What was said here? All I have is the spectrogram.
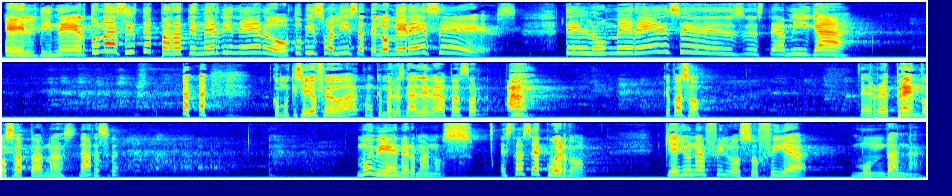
El dinero. Tú naciste para tener dinero. Tú visualiza, te lo mereces. Te lo mereces, este amiga. Como que soy yo feo, ¿ah? Como que me resgalé, ¿verdad, pastor? ¡Ah! ¿Qué pasó? Te reprendo, Satanás. Muy bien, hermanos. ¿Estás de acuerdo que hay una filosofía mundana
